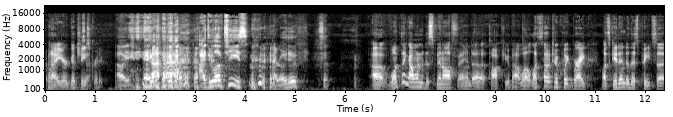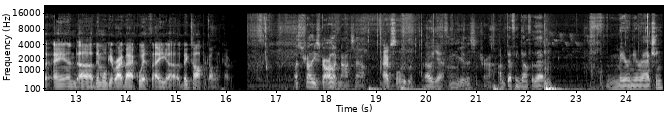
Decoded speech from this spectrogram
But hey, you're a good cheese critic. Oh yeah. I do love cheese. I really do. So Uh, one thing I wanted to spin off and uh, talk to you about. Well, let's throw it to a quick break. Let's get into this pizza, and uh, then we'll get right back with a uh, big topic I want to cover. Let's try these garlic knots out. Absolutely. Oh yeah. I'm gonna give this a try. I'm definitely down for that. Marinara action.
